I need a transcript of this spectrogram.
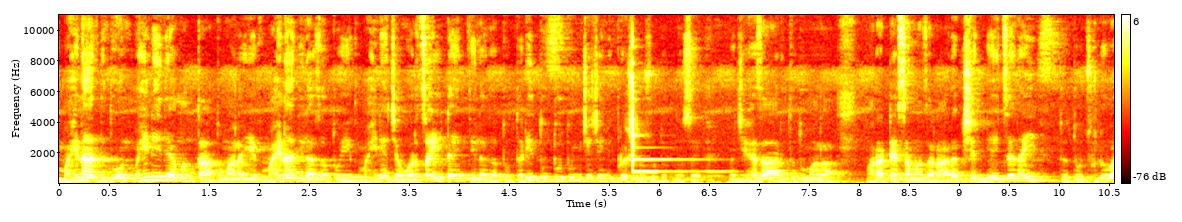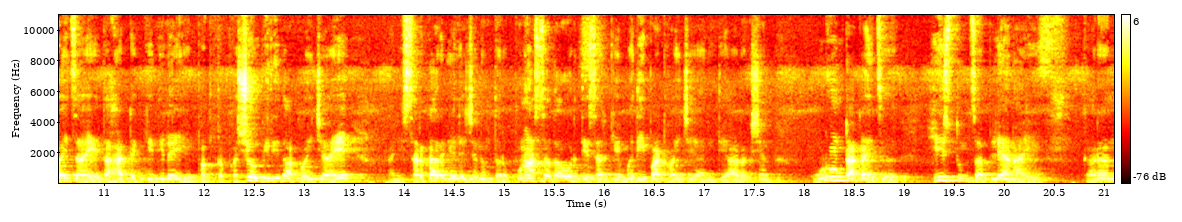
महिना दोन महिने द्या म्हणता तुम्हाला एक महिना दिला जातो एक महिन्याच्या वरचाही टाईम दिला जातो तरी तू तू तुमच्या ज्यांनी प्रश्न सुटत नसेल म्हणजे ह्याचा अर्थ तुम्हाला मराठा समाजाला आरक्षण द्यायचं नाही तर तो झुलवायचा आहे दहा टक्के दिलं हे फक्त फसवगिरी दाखवायची आहे. आणि सरकार गेल्याच्यानंतर पुन्हा सदावर्तीसारखे मधी पाठवायचे आणि ते आरक्षण उडवून टाकायचं हेच तुमचा प्लॅन आहे. कारण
